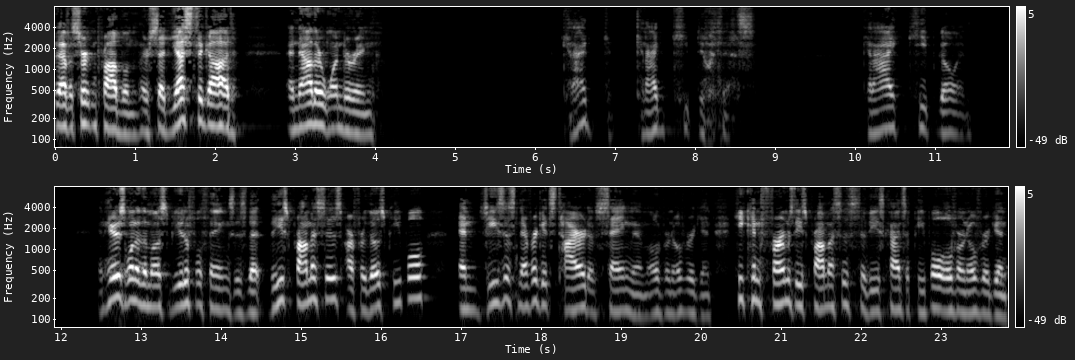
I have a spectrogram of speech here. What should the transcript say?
who have a certain problem. They're said yes to God and now they're wondering, can I, can, can I keep doing this? Can I keep going? And here's one of the most beautiful things is that these promises are for those people And Jesus never gets tired of saying them over and over again. He confirms these promises to these kinds of people over and over again.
